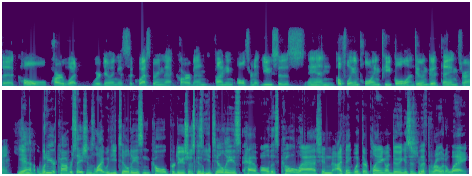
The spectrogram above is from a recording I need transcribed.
the coal, part of what we're doing is sequestering that carbon, finding alternate uses, and hopefully employing people and doing good things, right? Yeah. What are your conversations like with utilities and coal producers? Because utilities have all this coal ash, and I think what they're planning on doing is just going to throw it away,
